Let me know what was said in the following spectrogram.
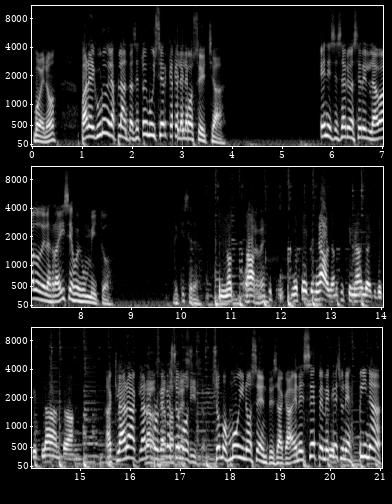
Bueno. Para el gurú de las plantas, estoy muy cerca de la cosecha. ¿Es necesario hacer el lavado de las raíces o es un mito? ¿De qué será? No, ah, no sé de qué me habla, no sé si me habla de, de qué planta. Aclará, aclará, Claro, porque sea acá más somos, preciso. somos muy inocentes acá. En el cepe me crece una espina.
